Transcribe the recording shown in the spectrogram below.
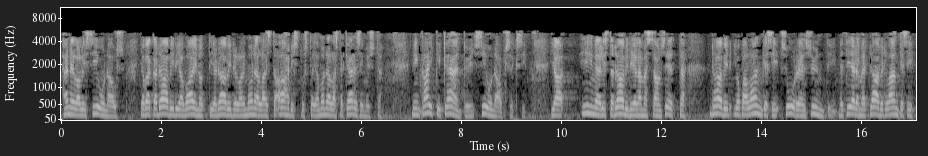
Hänellä oli siunaus, ja vaikka Daavidia vainotti ja Daavidilla oli monenlaista ahdistusta ja monenlaista kärsimystä, niin kaikki kääntyi siunaukseksi. Ja ihmeellistä Daavidin elämässä on se, että Daavid jopa lankesi suureen syntiin. Me tiedämme, että Daavid lankesi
